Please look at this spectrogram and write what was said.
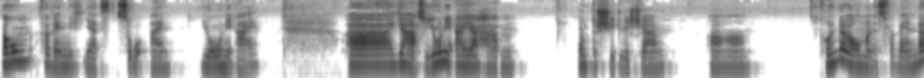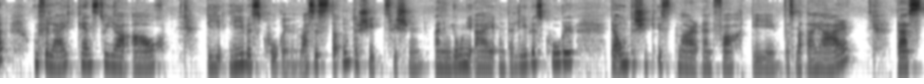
Warum verwende ich jetzt so ein Joni-Ei? Äh, ja, also Joni-Eier haben unterschiedliche äh, Gründe, warum man es verwendet. Und vielleicht kennst du ja auch die Liebeskugeln. Was ist der Unterschied zwischen einem Joni-Ei und der Liebeskugel? Der Unterschied ist mal einfach die, das Material, dass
